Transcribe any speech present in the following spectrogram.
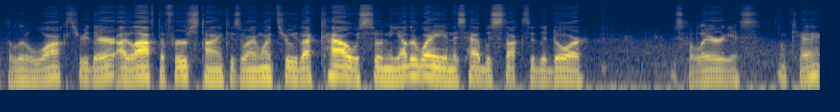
Take a little walk through there. I laughed the first time because when I went through, that cow was turned the other way and his head was stuck through the door. It was hilarious. Okay.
